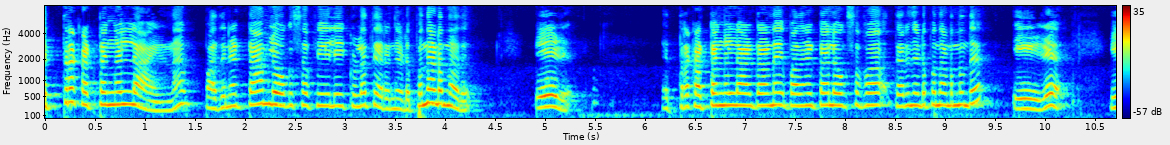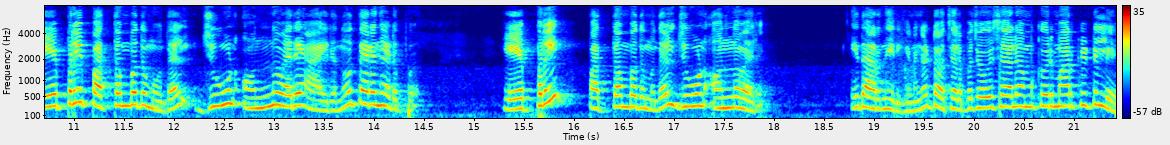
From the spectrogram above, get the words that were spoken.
എത്ര ഘട്ടങ്ങളിലാണ് പതിനെട്ടാം ലോക്സഭയിലേക്കുള്ള തെരഞ്ഞെടുപ്പ് നടന്നത് ഏഴ് എത്ര ഘട്ടങ്ങളിലായിട്ടാണ് പതിനെട്ടാം ലോക്സഭ തെരഞ്ഞെടുപ്പ് നടന്നത് ഏഴ് ഏപ്രിൽ പത്തൊമ്പത് മുതൽ ജൂൺ ഒന്ന് വരെ ആയിരുന്നു തെരഞ്ഞെടുപ്പ് ഏപ്രിൽ പത്തൊമ്പത് മുതൽ ജൂൺ ഒന്ന് വരെ ഇതറിഞ്ഞിരിക്കണം കേട്ടോ ചിലപ്പോൾ ചോദിച്ചാലും നമുക്ക് ഒരു മാർക്ക് കിട്ടില്ലേ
